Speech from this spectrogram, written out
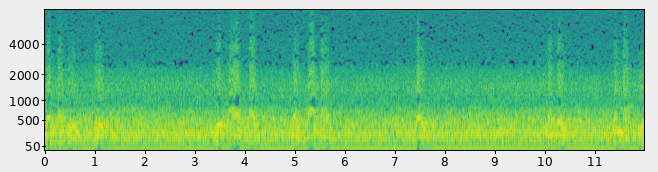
จนเขาถูกถูกยึดเอาเขาไม่พอใจเลยจะเป็น สมบัติที่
